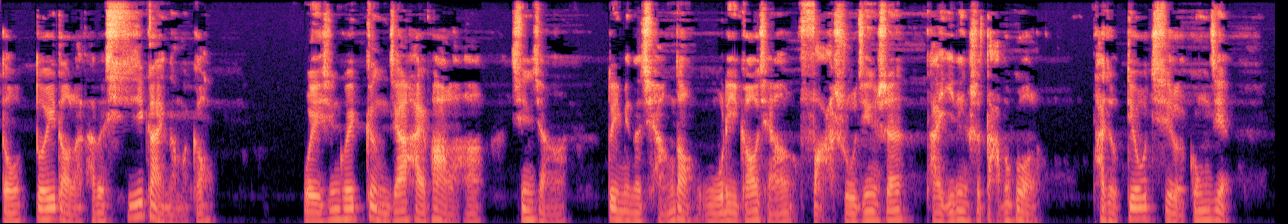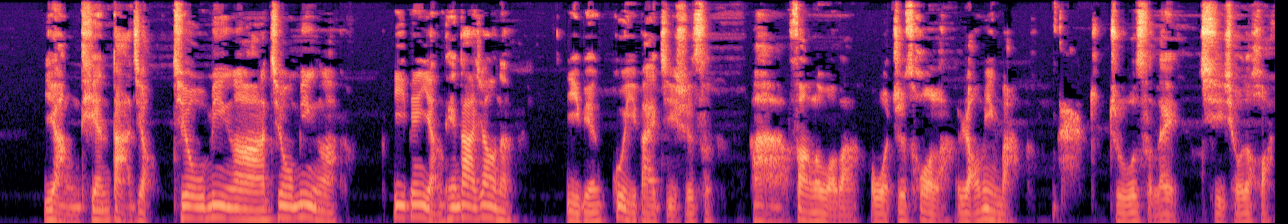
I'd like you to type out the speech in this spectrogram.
都堆到了他的膝盖那么高。韦行规更加害怕了啊，心想啊，对面的强盗武力高强，法术精深，他一定是打不过了。他就丢弃了弓箭，仰天大叫：“救命啊！救命啊！”一边仰天大叫呢。一边跪拜几十次，啊，放了我吧，我知错了，饶命吧，诸如此类祈求的话。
